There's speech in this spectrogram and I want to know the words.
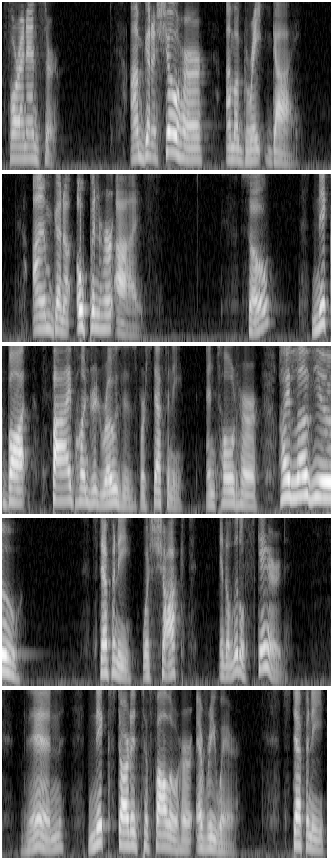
for an answer. I'm gonna show her I'm a great guy. I'm gonna open her eyes. So, Nick bought 500 roses for Stephanie and told her, I love you. Stephanie was shocked and a little scared. Then Nick started to follow her everywhere. Stephanie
